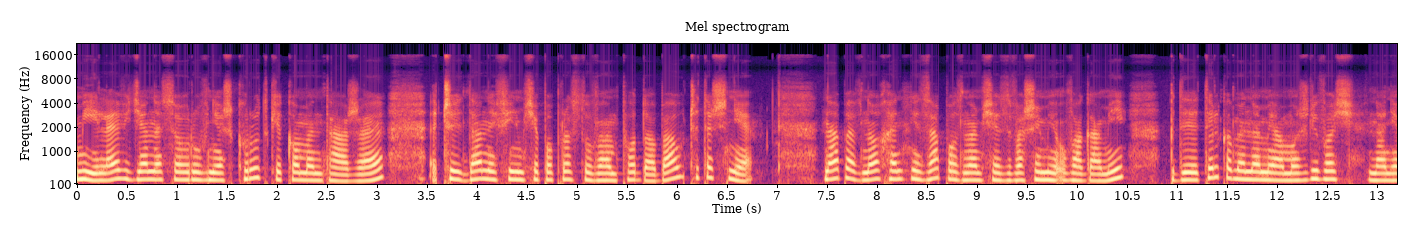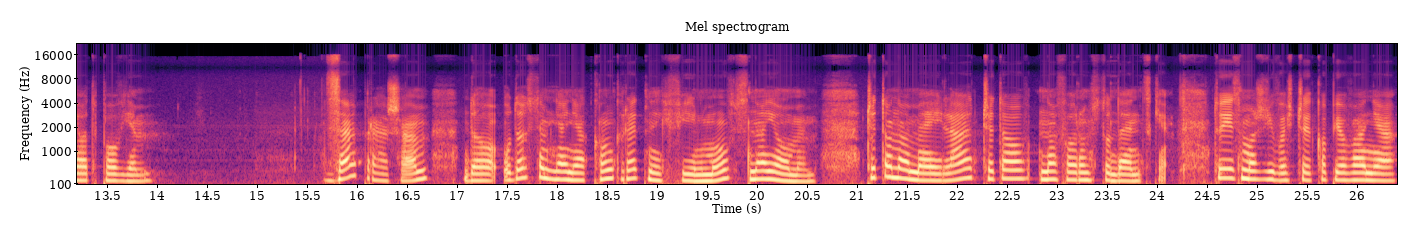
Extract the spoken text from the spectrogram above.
Mile widziane są również krótkie komentarze, czy dany film się po prostu Wam podobał, czy też nie. Na pewno chętnie zapoznam się z Waszymi uwagami, gdy tylko będę miała możliwość, na nie odpowiem. Zapraszam do udostępniania konkretnych filmów znajomym, czy to na maila, czy to na forum studenckie. Tu jest możliwość czy kopiowania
